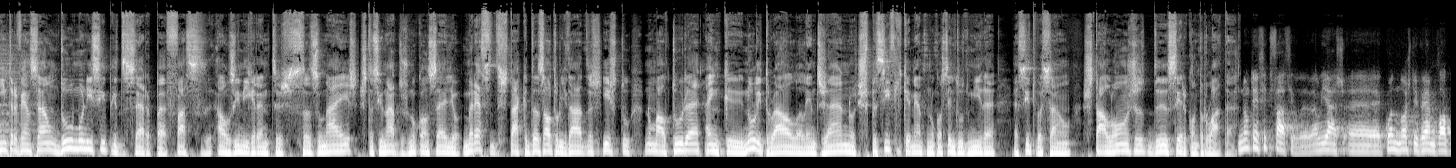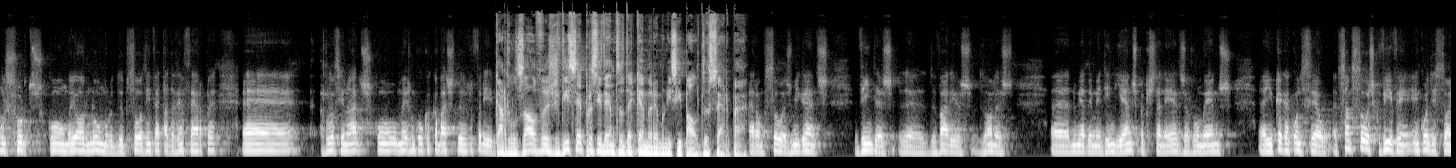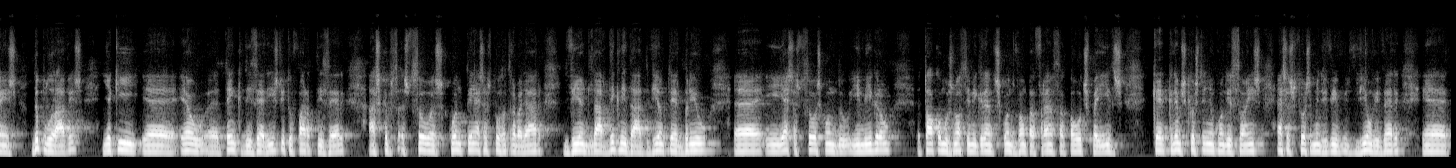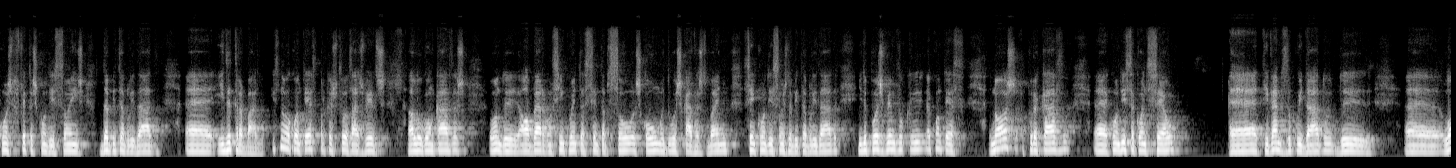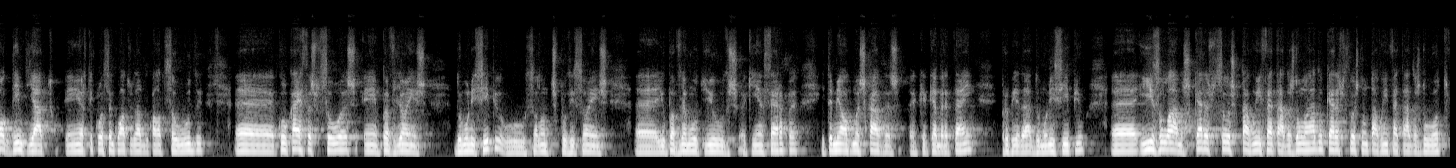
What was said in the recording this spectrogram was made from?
Intervenção do município de Serpa face aos imigrantes sazonais estacionados no Conselho merece destaque das autoridades, isto numa altura em que no litoral alentejano, especificamente no Conselho do Demira, a situação está longe de ser controlada. Não tem sido fácil. Aliás, eh, quando nós tivemos alguns surtos com o maior número de pessoas infectadas em Serpa, eh, relacionados com o mesmo com o que acabaste de referir. Carlos Alves, vice-presidente da Câmara Municipal de Serpa. Eram pessoas migrantes vindas de, de várias zonas, eh, nomeadamente indianos, paquistaneses, romenos, e o que é que aconteceu? São pessoas que vivem em condições deploráveis, e aqui eh, eu tenho que dizer isto, e estou farto de dizer, acho que as pessoas, quando têm estas pessoas a trabalhar, deviam lhe dar dignidade, deviam ter brilho, eh, e estas pessoas, quando imigram, tal como os nossos imigrantes, quando vão para a França ou para outros países, queremos que eles tenham condições, estas pessoas também deviam viver eh, com as perfeitas condições de habitabilidade eh, e de trabalho. Isso não acontece porque as pessoas às vezes alugam casas onde albergam 50, 60 pessoas com uma, duas casas de banho, sem condições de habitabilidade, e depois vemos o que acontece. Nós, por acaso, quando isso aconteceu, uh, tivemos o cuidado de, uh, logo de imediato, em articulação com a Autoridade Local de Saúde, uh, colocar essas pessoas em pavilhões do município, o Salão de Exposições e o pavilhão multiusos aqui em Serpa, e também algumas casas que a Câmara tem, propriedade do município, e isolámos quer as pessoas que estavam infectadas de um lado, quer as pessoas que não estavam infectadas do outro,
